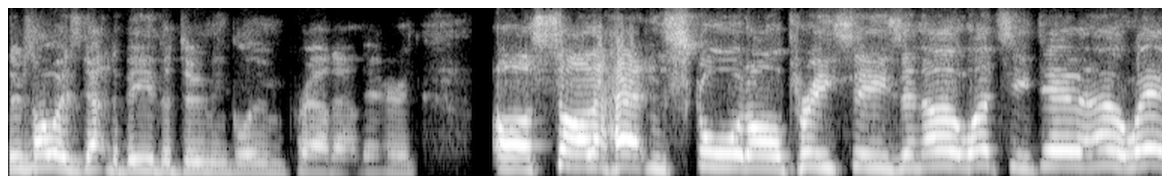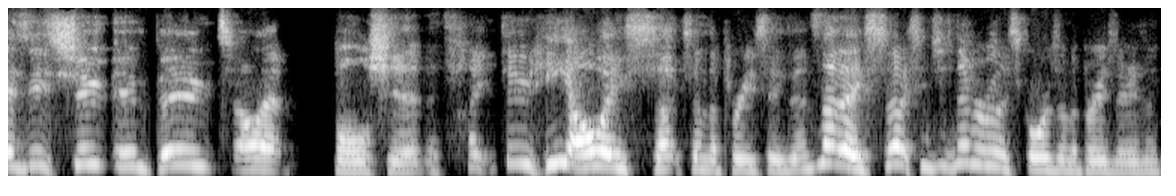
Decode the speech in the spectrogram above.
there's always got to be the doom and gloom crowd out there. And, oh, Salah hadn't scored all preseason. Oh, what's he doing? Oh, where's his shooting boots? All that bullshit. It's like, dude, he always sucks in the preseason. It's not that he sucks, he just never really scores in the preseason.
